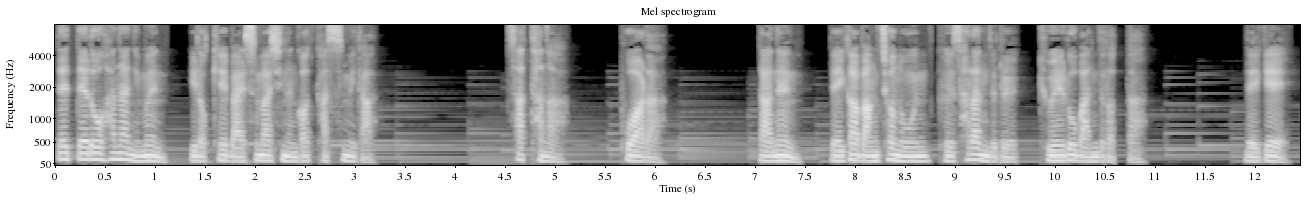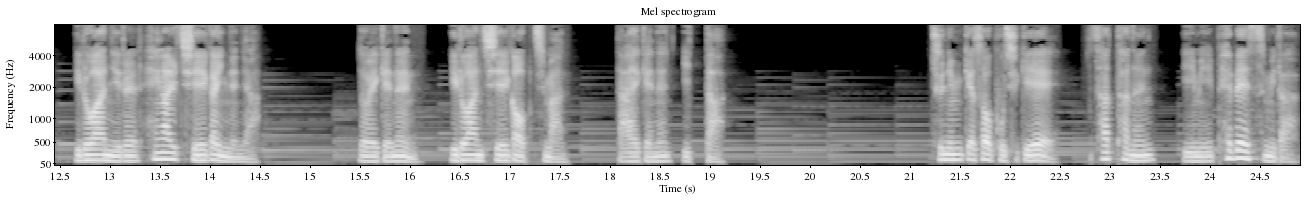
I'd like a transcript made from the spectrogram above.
때때로 하나님은 이렇게 말씀하시는 것 같습니다. 사탄아, 보아라. 나는 내가 망쳐놓은 그 사람들을 교회로 만들었다. 내게 이러한 일을 행할 지혜가 있느냐? 너에게는 이러한 지혜가 없지만 나에게는 있다. 주님께서 보시기에 사탄은 이미 패배했습니다.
